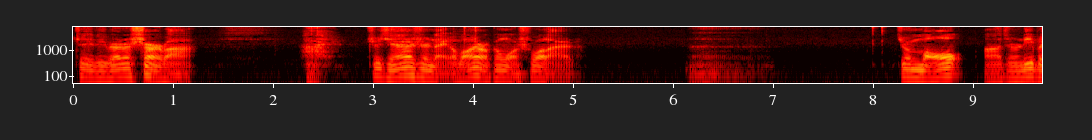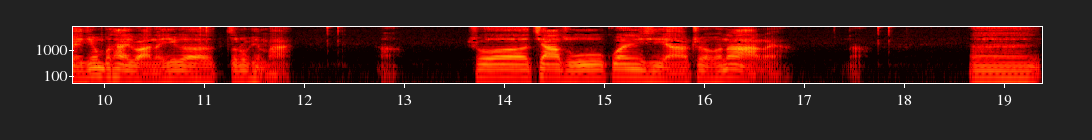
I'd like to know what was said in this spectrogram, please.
这里边的事儿吧，唉，之前是哪个网友跟我说来着？嗯，就是某啊，就是离北京不太远的一个自主品牌，啊，说家族关系啊，这个那个呀，啊，嗯，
